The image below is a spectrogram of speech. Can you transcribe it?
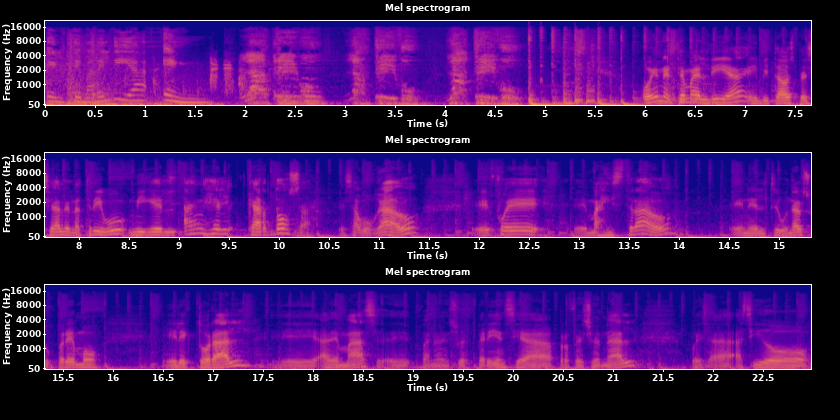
El tema del día en La tribu, la tribu, la tribu. Hoy en el tema del día, invitado especial en la tribu, Miguel Ángel Cardosa. Es abogado, eh, fue eh, magistrado en el Tribunal Supremo Electoral. eh, además, eh, bueno, en su experiencia profesional, pues ha, ha sido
